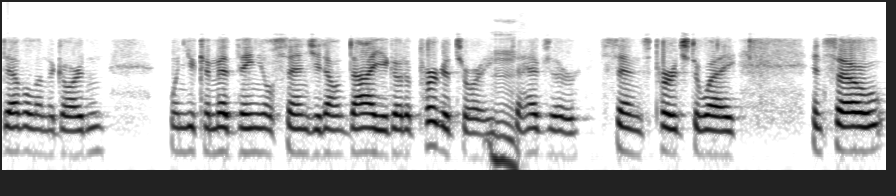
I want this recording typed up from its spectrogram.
devil in the garden when you commit venial sins, you don't die, you go to purgatory mm. to have your sins purged away. And so,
